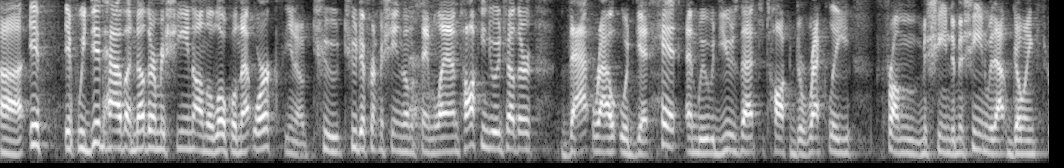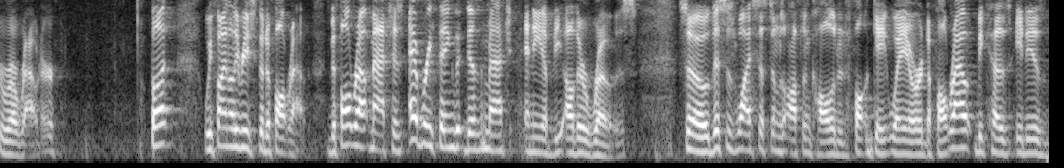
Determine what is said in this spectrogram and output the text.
Uh, if, if we did have another machine on the local network, you know, two, two different machines on the same LAN talking to each other, that route would get hit, and we would use that to talk directly from machine to machine without going through a router. But we finally reached the default route. Default route matches everything that doesn't match any of the other rows. So this is why systems often call it a default gateway or a default route because it is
